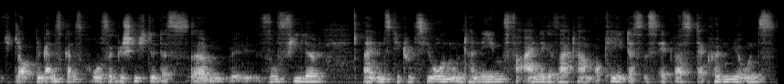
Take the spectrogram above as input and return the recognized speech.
ich glaube, eine ganz, ganz große Geschichte, dass ähm, so viele äh, Institutionen, Unternehmen, Vereine gesagt haben, okay, das ist etwas, da können wir uns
